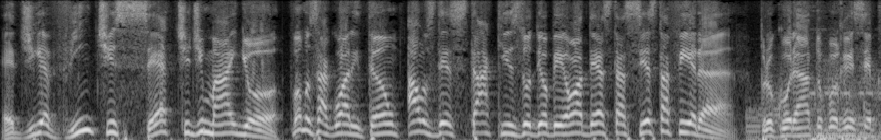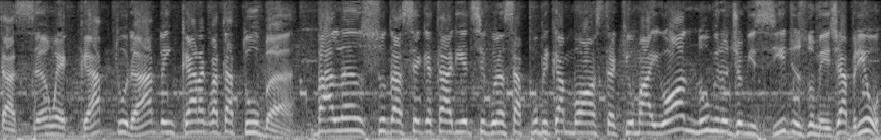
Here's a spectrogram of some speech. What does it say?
é dia 27 de maio. Vamos agora então aos destaques do DBO desta sexta-feira. Procurado por receptação é capturado em Caraguatatuba. Balanço da Secretaria de Segurança Pública mostra que o maior número de homicídios no mês de abril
